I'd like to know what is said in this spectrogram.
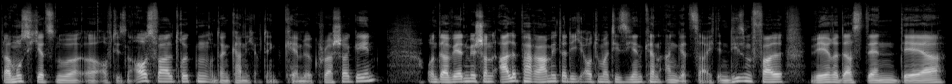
Da muss ich jetzt nur äh, auf diesen Auswahl drücken und dann kann ich auf den Camel Crusher gehen. Und da werden mir schon alle Parameter, die ich automatisieren kann, angezeigt. In diesem Fall wäre das denn der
